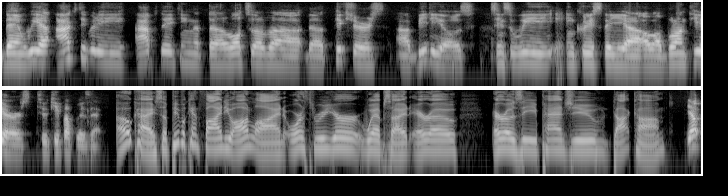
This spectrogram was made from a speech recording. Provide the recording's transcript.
Then we are actively updating the lots of uh, the pictures, uh, videos, since we increased the uh, our volunteers to keep up with it. Okay, so people can find you online or through your website, arrow aerozypangu.com. Yep.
